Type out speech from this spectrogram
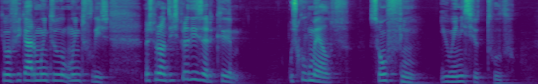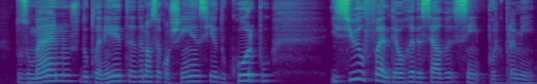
que eu vou ficar muito, muito feliz. Mas pronto, isto para dizer que os cogumelos são o fim e o início de tudo: dos humanos, do planeta, da nossa consciência, do corpo. E se o elefante é o rei da selva, sim, porque para mim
